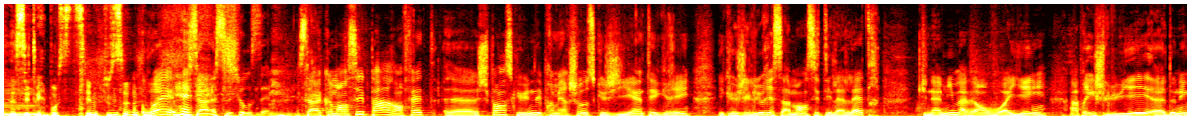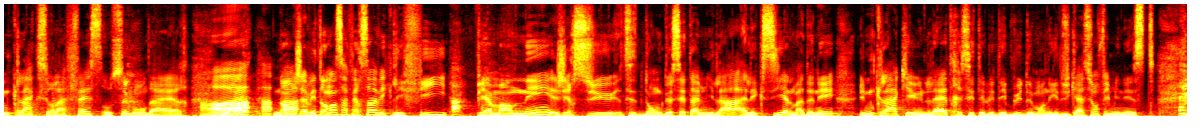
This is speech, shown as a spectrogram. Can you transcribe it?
C'est très positif, tout ça. Ouais, puis ça, ça a commencé par, en fait, euh, je pense qu'une des premières choses que j'y ai intégrées et que j'ai lu récemment, c'était la lettre qu'une amie m'avait envoyée après que je lui ai donné une claque sur la fesse au secondaire. Ah, Ouais. ah, non, ah. j'avais tendance à faire ça avec les filles. Puis à un moment donné, j'ai reçu, donc de cette amie-là, Alexis, elle m'a donné une claque et une lettre et c'était le début de mon éducation féministe.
